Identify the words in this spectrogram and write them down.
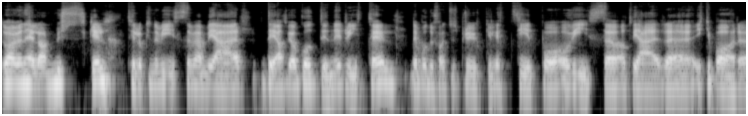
du har jo en hel annen muskel til å kunne vise hvem vi er. Det at vi har gått inn i retail, det må du faktisk bruke litt tid på å vise at vi er eh, ikke bare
